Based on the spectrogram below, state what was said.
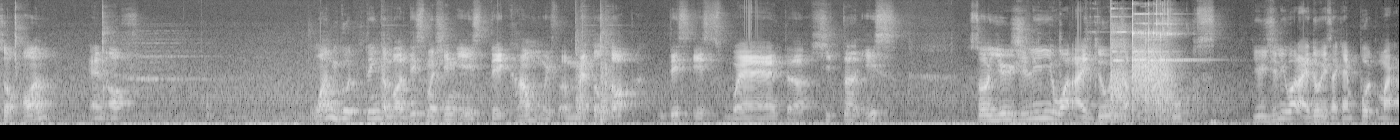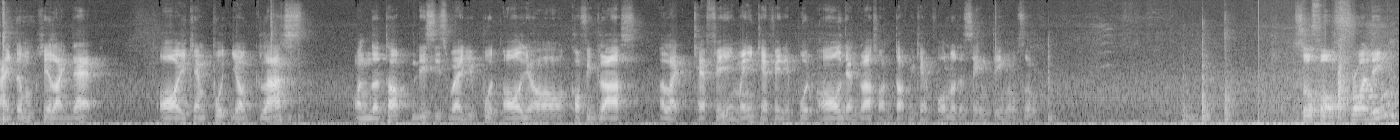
So on and off. One good thing about this machine is they come with a metal top. This is where the heater is. So usually what I do is, oops, usually what I do is I can put my item here like that or you can put your glass on the top. This is where you put all your coffee glass uh, like cafe, many cafe they put all their glass on top. You can follow the same thing also. So for frothing,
